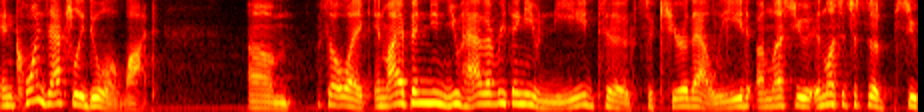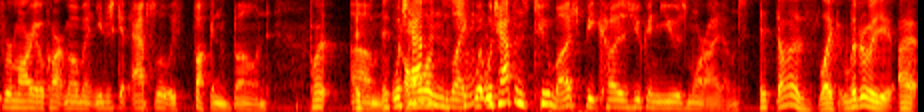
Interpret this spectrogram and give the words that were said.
and coins actually do a lot. Um, so like in my opinion, you have everything you need to secure that lead, unless you unless it's just a Super Mario Kart moment, you just get absolutely fucking boned. But it's, Um, it's which happens like wh- which happens too much because you can use more items. It does. Like literally, I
